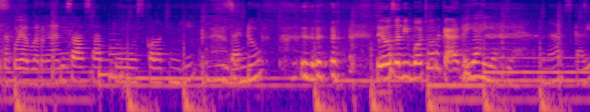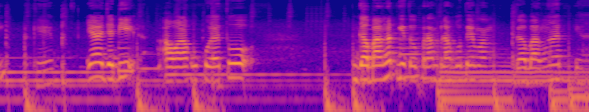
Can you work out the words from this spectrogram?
kita kuliah barengan. di salah satu sekolah tinggi di Bandung. Tidak usah dibocorkan. iya iya iya benar sekali. Oke. Ya jadi awal aku kuliah tuh nggak banget gitu penampilan aku tuh emang nggak banget ya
